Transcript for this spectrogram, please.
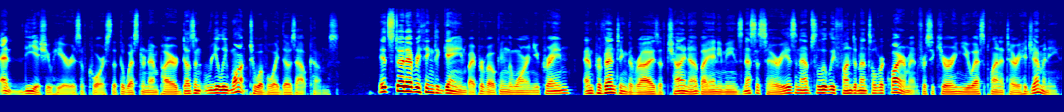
And the issue here is, of course, that the Western Empire doesn't really want to avoid those outcomes. It stood everything to gain by provoking the war in Ukraine, and preventing the rise of China by any means necessary is an absolutely fundamental requirement for securing U.S. planetary hegemony.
